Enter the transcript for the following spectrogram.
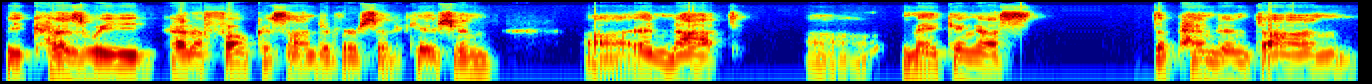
because we had a focus on diversification uh, and not uh, making us dependent on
